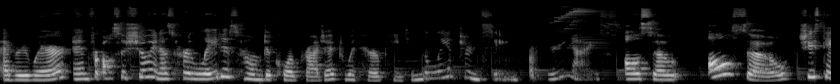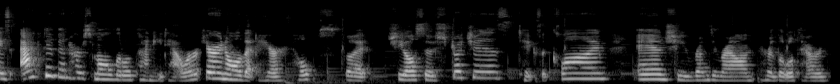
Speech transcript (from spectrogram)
everywhere and for also showing us her latest home decor project with her painting the lantern scene. Very nice. Also, also, she stays active in her small little tiny tower. Carrying all that hair helps, but she also stretches, takes a climb, and she runs around her little tower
